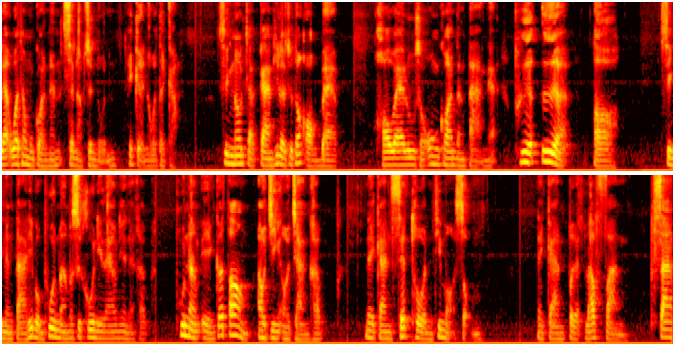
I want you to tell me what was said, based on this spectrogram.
และวัฒนธรรมองค์กรนั้นสนับสนุนให้เกิดนวัตกรรม ซึ่งนอกจากการที่เราจะต้องออกแบบ core value ขององค์กรต่างๆเนี่ยเพื่อเอื้อต่อสิ่งต่างๆ ที่ผมพูดมาเมื่อสักครู่นี้แล้วเนี่ยนะครับผู้นำเองก็ต้องเอาจริงเอาจังครับ ในการเซตโทนที่เหมาะสม ในการเปิดรับฟังสร้าง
